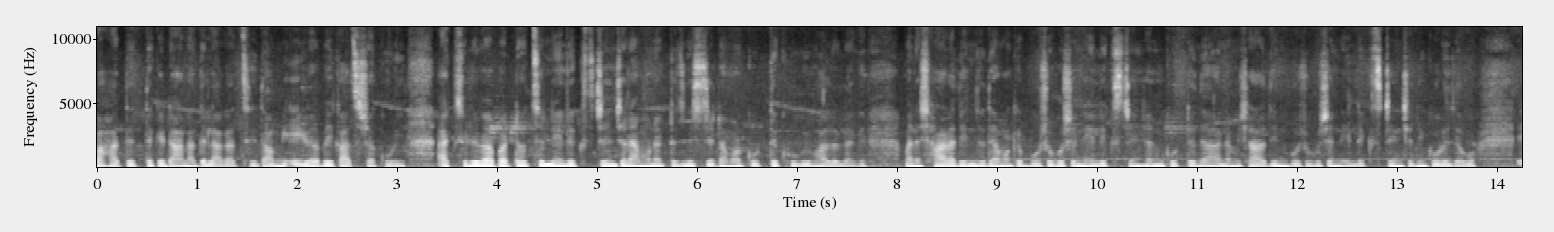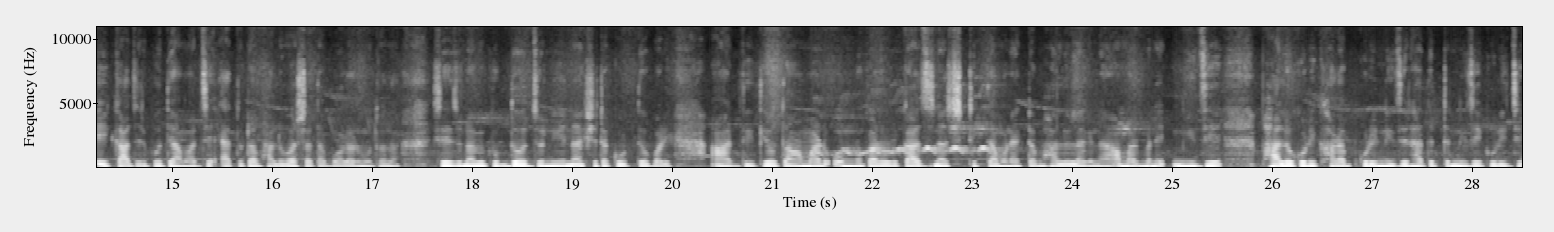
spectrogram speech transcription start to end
বাঁ হাতের থেকে ডান হাতে লাগাচ্ছি, তো আমি এইভাবেই কাজটা করি। অ্যাকচুয়ালি ব্যাপারটা হচ্ছে নেল এক্সটেনশন এমন একটা জিনিস যেটা আমার করতে খুবই ভালো লাগে। মানে সারাদিন যদি আমাকে বসে বসে নেল এক্সটেনশন করতে দেওয়া হয়, আমি সারাদিন বসে বসে নেল এক্সটেনশনই করে যাব। এই কাজের প্রতি আমার যে এতটা ভালোবাসা তা বলার মতো না। সেই জন্য আমি খুব ধৈর্য নিয়ে না সেটা করতেও পারি। আর দ্বিতীয়ত আমার অন্য কারোর কাজ না ঠিক তেমন একটা ভালো লাগে না। আমার মানে নিজে ভালো করি, খারাপ করি, নিজের হাতেরটা নিজেই করি। যে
